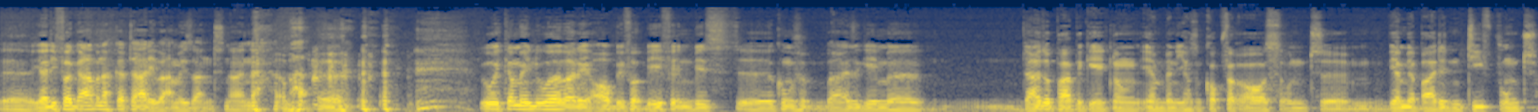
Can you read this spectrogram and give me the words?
Äh, ja, die Vergabe nach Katar, die war amüsant. Nein, aber äh, so, ich kann mich nur, weil du auch BVB-Fan bist, äh, komischerweise geben da so ein paar Begegnungen irgendwie nicht aus dem Kopf heraus. Und äh, wir haben ja beide den Tiefpunkt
